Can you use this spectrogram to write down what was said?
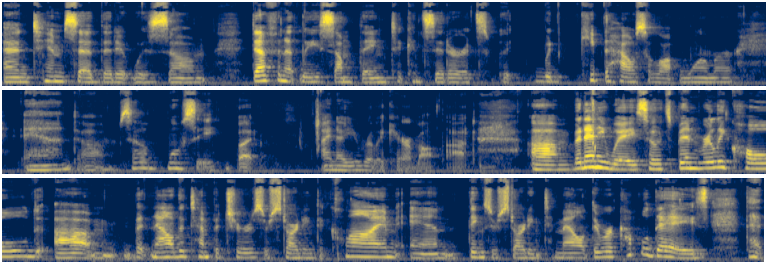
and Tim said that it was um, definitely something to consider. It's, it would keep the house a lot warmer. And um, so we'll see. But I know you really care about that. Um, but anyway, so it's been really cold, um, but now the temperatures are starting to climb and things are starting to melt. There were a couple days that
